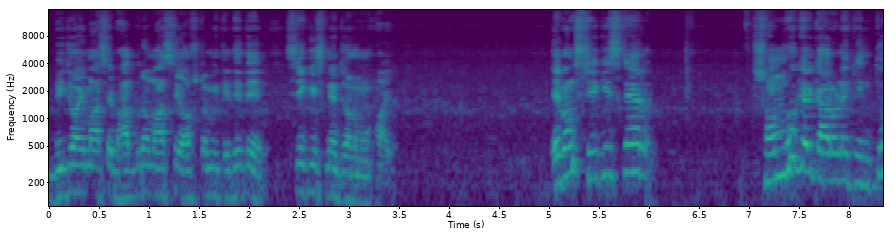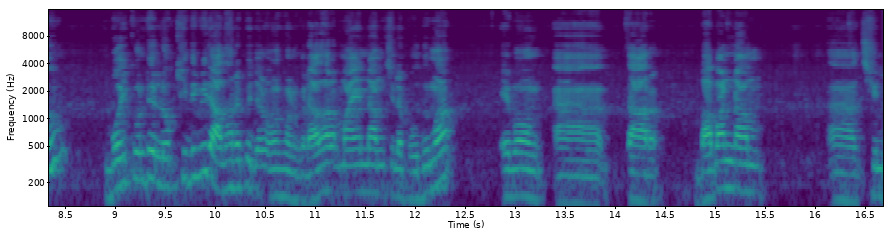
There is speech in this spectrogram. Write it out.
বিজয় মাসে ভাদ্র মাসে অষ্টমী তিথিতে শ্রীকৃষ্ণের জন্ম হয়। এবং শ্রীকৃষ্ণের সম্ভোগের কারণে কিন্তু বৈকুণ্ঠের লক্ষ্মীদেবী রাধারূপে জন্মগ্রহণ করে। রাধার মায়ের নাম ছিল পদুমা এবং তার বাবার নাম ছিল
